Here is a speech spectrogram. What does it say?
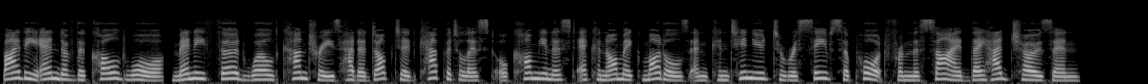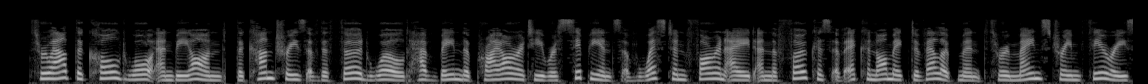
By the end of the Cold War, many Third World countries had adopted capitalist or communist economic models and continued to receive support from the side they had chosen. Throughout the Cold War and beyond, the countries of the Third World have been the priority recipients of Western foreign aid and the focus of economic development through mainstream theories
